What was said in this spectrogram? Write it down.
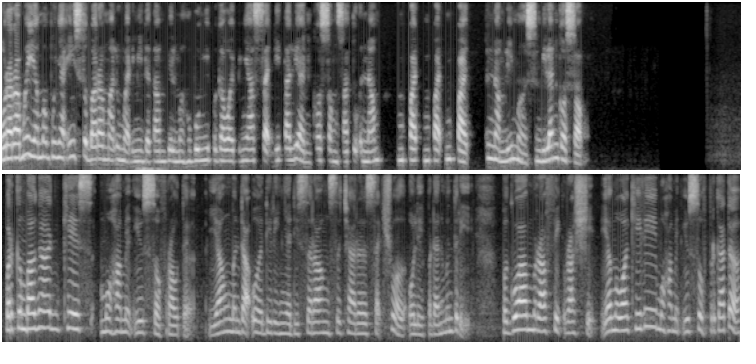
Orang ramai yang mempunyai sebarang maklumat diminta tampil menghubungi pegawai penyiasat di talian 016 444 6590. Perkembangan kes Muhammad Yusof Rauter yang mendakwa dirinya diserang secara seksual oleh Perdana Menteri. Peguam Rafiq Rashid yang mewakili Muhammad Yusof berkata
